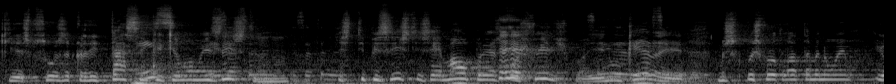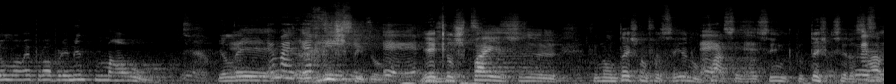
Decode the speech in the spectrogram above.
que as pessoas acreditassem que Isso, aquele homem existe. Exatamente, exatamente. Este tipo existe, isso é mau para estes meus filhos, pá, e não dúvida, quer. sem e- mas depois, por outro lado, também não é, ele não é propriamente mau. Ele é, é mais- é ríspido. rígido, é, é aqueles pais eh, que não deixam fazer, não É, faças é. assim, que tu tens que ser Mas assado.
